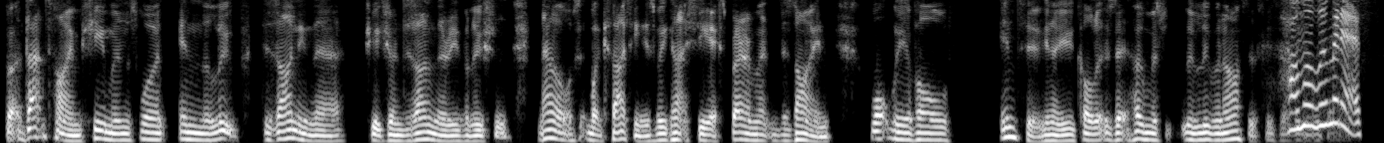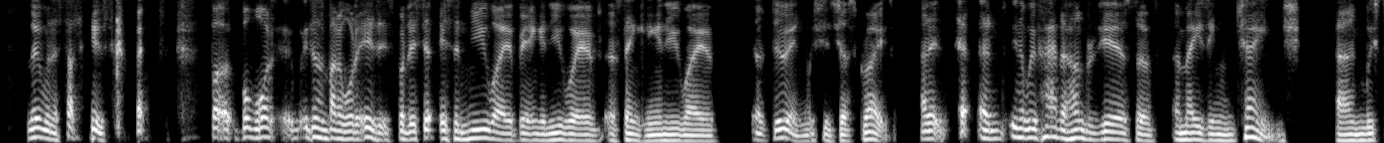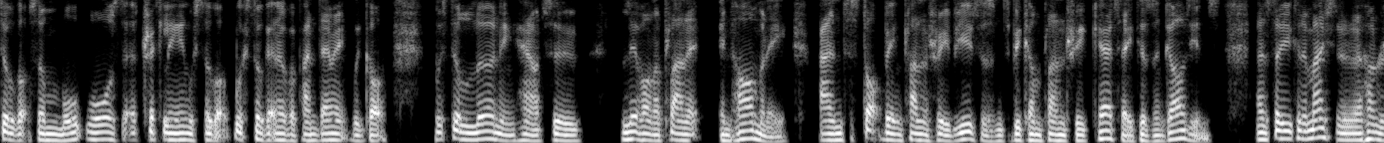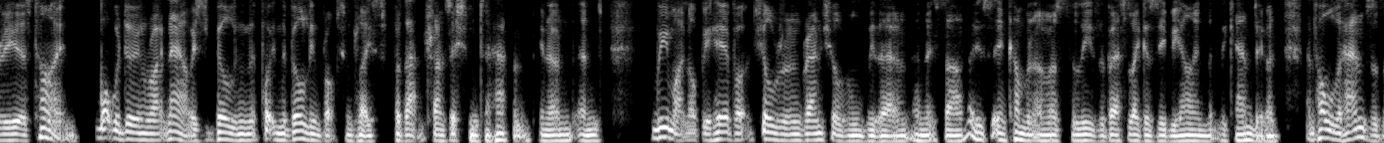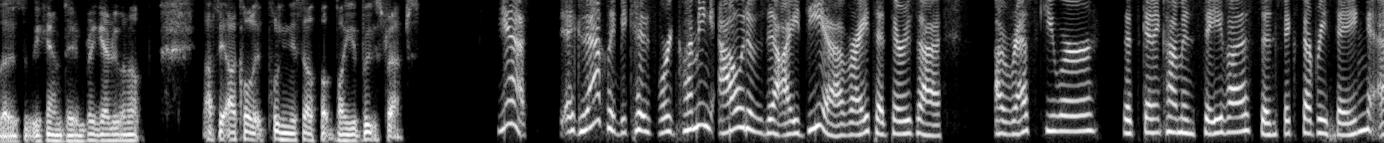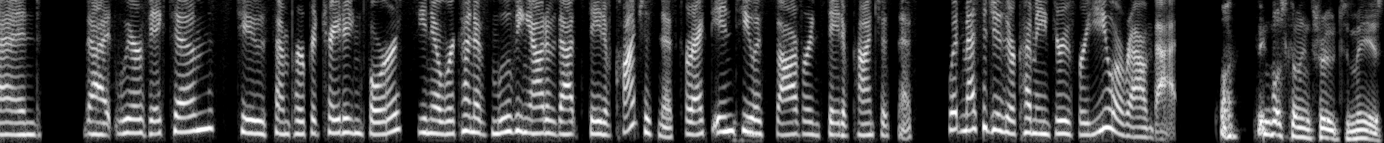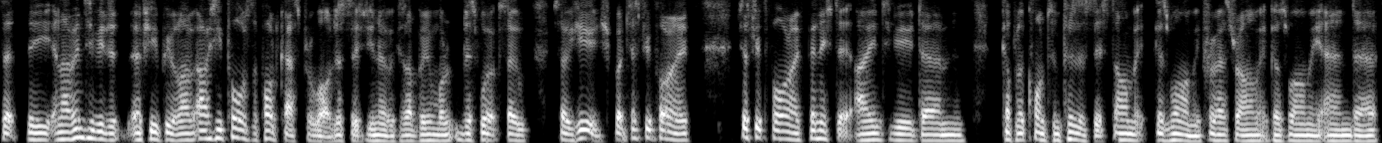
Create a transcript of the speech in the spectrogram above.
But at that time, humans weren't in the loop designing their future and designing their evolution. Now, what's exciting is we can actually experiment and design what we evolved into. You know, you call it, is it Homo luminatus? Homo luminous. Luminous, I think is correct. But but what it doesn't matter what it is. It's but it's a, it's a new way of being, a new way of, of thinking, a new way of, of doing, which is just great. And it and you know we've had a hundred years of amazing change, and we still got some wars that are trickling in. We still got we're still getting over a pandemic. We got we're still learning how to live on a planet in harmony and to stop being planetary abusers and to become planetary caretakers and guardians. And so you can imagine in a hundred years time, what we're doing right now is building the, putting the building blocks in place for that transition to happen, you know, and, and we might not be here, but children and grandchildren will be there. And, and it's, uh, it's incumbent on us to leave the best legacy behind that we can do and, and hold the hands of those that we can do and bring everyone up. I think I call it pulling yourself up by your bootstraps. Yes. Exactly, because we're coming out of the idea, right, that there's a a rescuer that's going to come and save us and fix everything and that we're victims to some perpetrating force. You know, we're kind of moving out of that state of consciousness, correct, into mm-hmm. a sovereign state of consciousness. What messages are coming through for you around that? I think what's coming through to me is that the, and I've interviewed a few people. I've actually paused the podcast for a while, just as you know, because I've been this work so so huge. But just before I, just before I finished it, I interviewed um, a couple of quantum physicists, Amit Goswami, Professor Amit Goswami, and uh,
